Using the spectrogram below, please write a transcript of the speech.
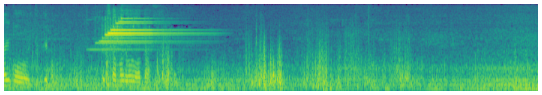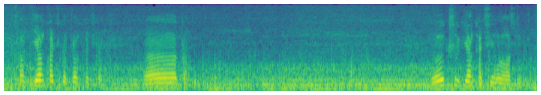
아이고 드디어 한번 끝한 마리 올라왔다. 참 귀한 칼치다 귀한 칼치다. 아따. 억수로 귀한 칼치 올라왔습니다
